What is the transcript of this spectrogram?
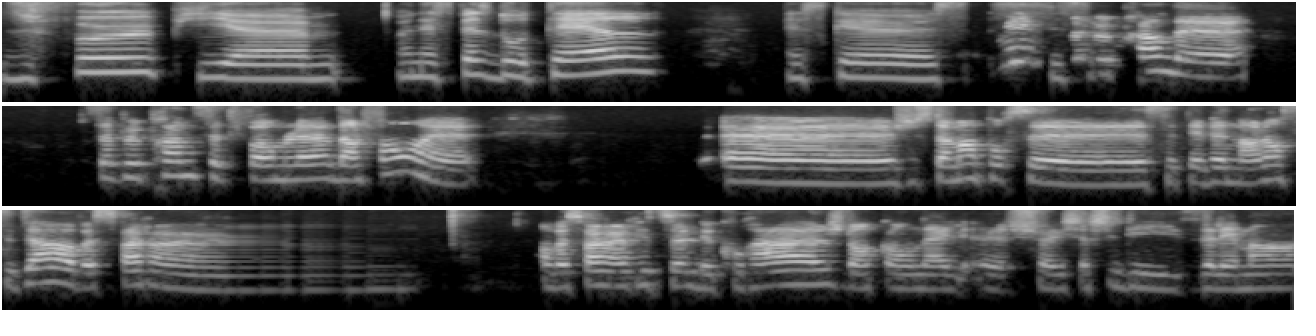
du feu, puis une espèce d'hôtel. Est-ce que. Oui, ça peut, prendre, euh, ça peut prendre cette forme-là. Dans le fond, euh, euh, justement pour cet événement-là, on s'est dit, ah, on va se faire un. On va se faire un rituel de courage. Donc, on a, je suis allée chercher des éléments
